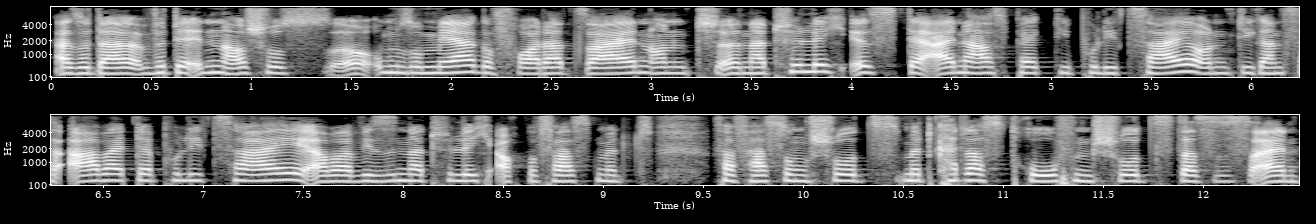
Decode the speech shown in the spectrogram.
also da wird der Innenausschuss äh, umso mehr gefordert sein. Und äh, natürlich ist der eine Aspekt die Polizei und die ganze Arbeit der Polizei, aber wir sind natürlich auch befasst mit Verfassungsschutz, mit Katastrophenschutz. Das ist ein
